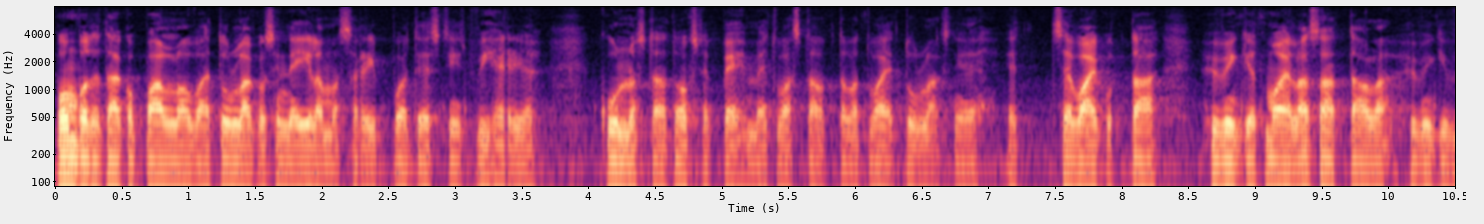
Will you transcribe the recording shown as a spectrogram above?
pompotetaanko palloa vai tullaanko sinne ilmassa, riippuen tietysti viheriö kunnosta, että onko ne pehmeät vastauttavat vai tullaanko ne. Et se vaikuttaa hyvinkin, että mailla saattaa olla hyvinkin 15-17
